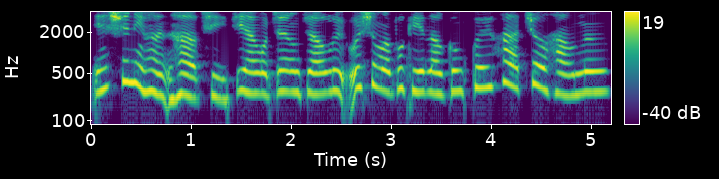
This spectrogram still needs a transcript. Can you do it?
也许你很好奇，既然我这样焦虑，为什么不给老公规划就好呢？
